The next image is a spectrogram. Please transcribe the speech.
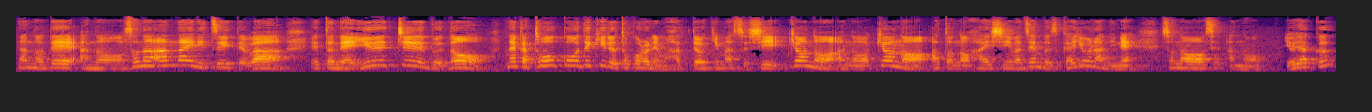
なのであのその案内については、えっとね、YouTube のなんか投稿できるところにも貼っておきますし今日のあの今日の後の配信は全部概要欄にねそのあの予約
